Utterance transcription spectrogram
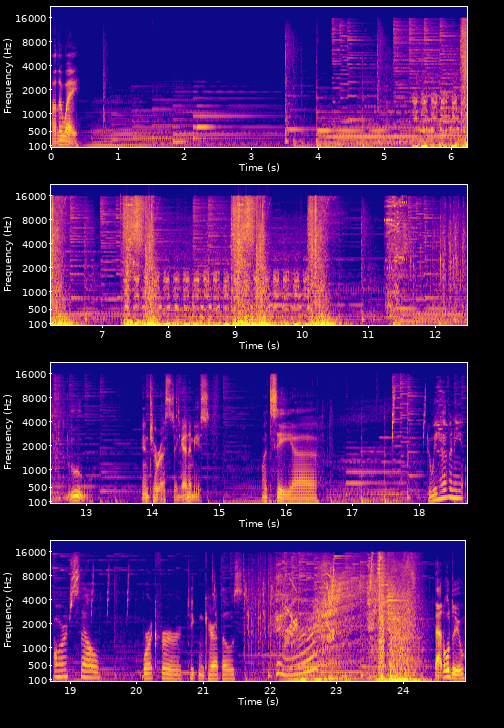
Other way. Ooh, interesting enemies. Let's see, uh... Do we have any orbs that'll work for taking care of those? That'll do.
